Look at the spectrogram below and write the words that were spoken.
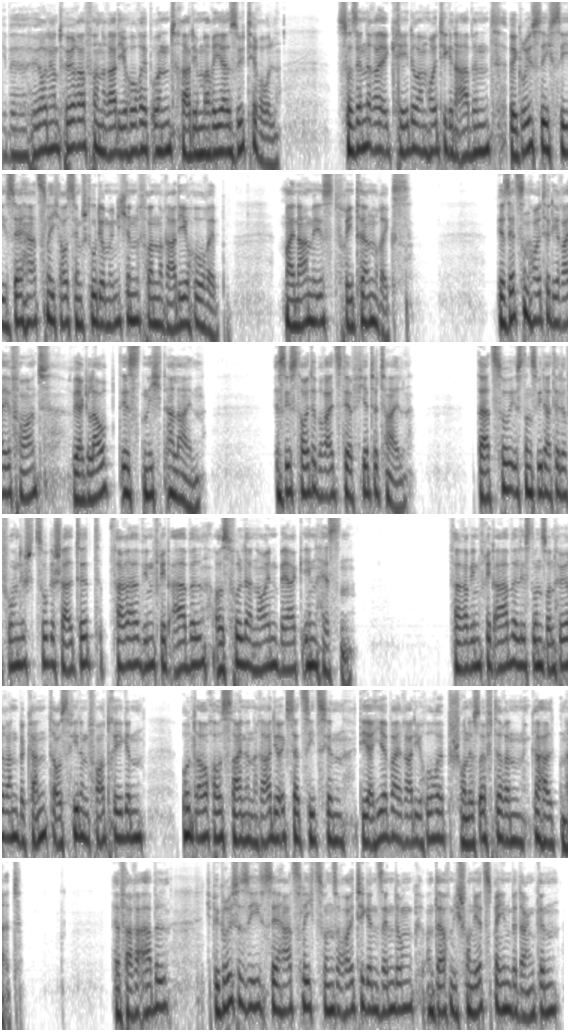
Liebe Hörerinnen und Hörer von Radio Horeb und Radio Maria Südtirol. Zur Sendereihe Credo am heutigen Abend begrüße ich Sie sehr herzlich aus dem Studio München von Radio Horeb. Mein Name ist Friedhelm Rex. Wir setzen heute die Reihe fort. Wer glaubt, ist nicht allein. Es ist heute bereits der vierte Teil. Dazu ist uns wieder telefonisch zugeschaltet Pfarrer Winfried Abel aus Fulda-Neuenberg in Hessen. Pfarrer Winfried Abel ist unseren Hörern bekannt aus vielen Vorträgen und auch aus seinen Radioexerzitien, die er hier bei Radio Horeb schon des Öfteren gehalten hat. Herr Pfarrer Abel, ich begrüße Sie sehr herzlich zu unserer heutigen Sendung und darf mich schon jetzt bei Ihnen bedanken,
